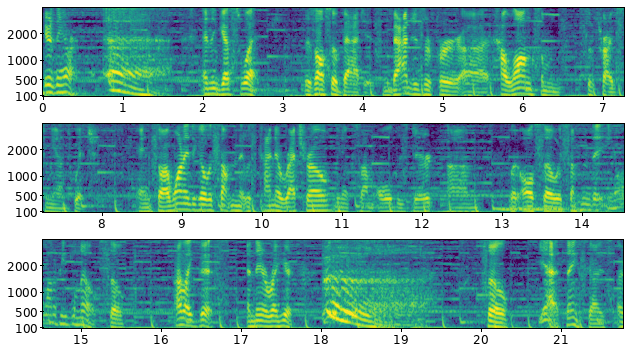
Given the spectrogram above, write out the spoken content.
Here they are. And then guess what? There's also badges. And badges are for uh, how long someone subscribes to me on Twitch. And so I wanted to go with something that was kind of retro, you know, because I'm old as dirt, um, but also is something that, you know, a lot of people know. So I like this. And they're right here. So, yeah, thanks, guys. I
